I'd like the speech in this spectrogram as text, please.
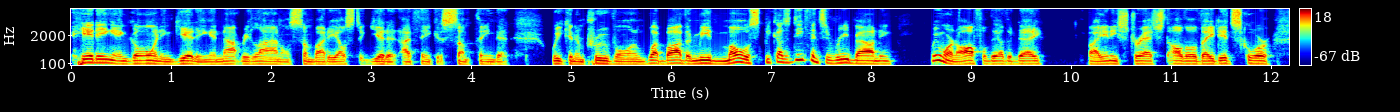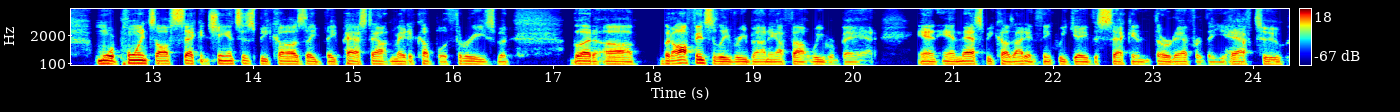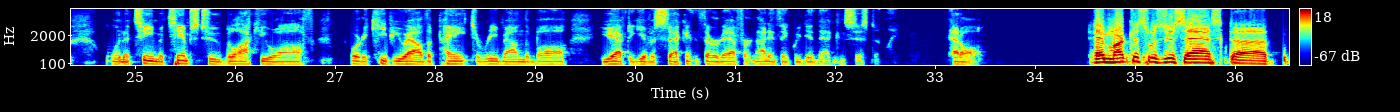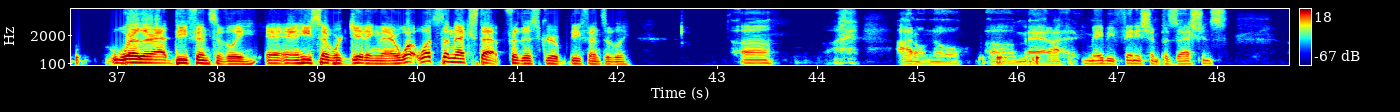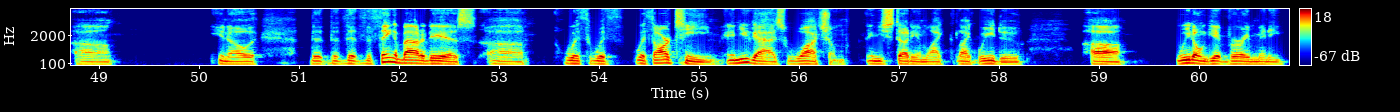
hitting and going and getting and not relying on somebody else to get it, I think is something that we can improve on. What bothered me most because defensive rebounding, we weren't awful the other day by any stretch, although they did score more points off second chances because they, they passed out and made a couple of threes. But but uh, but offensively rebounding, I thought we were bad. And, and that's because I didn't think we gave the second, third effort that you have to when a team attempts to block you off or to keep you out of the paint to rebound the ball. You have to give a second, third effort. And I didn't think we did that consistently at all. Hey, Marcus was just asked uh, where they're at defensively, and he said we're getting there. What What's the next step for this group defensively? Uh, I don't know, uh, Matt. I, maybe finishing possessions. Uh, you know, the, the the thing about it is uh, with with with our team, and you guys watch them and you study them like like we do. Uh, we don't get very many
